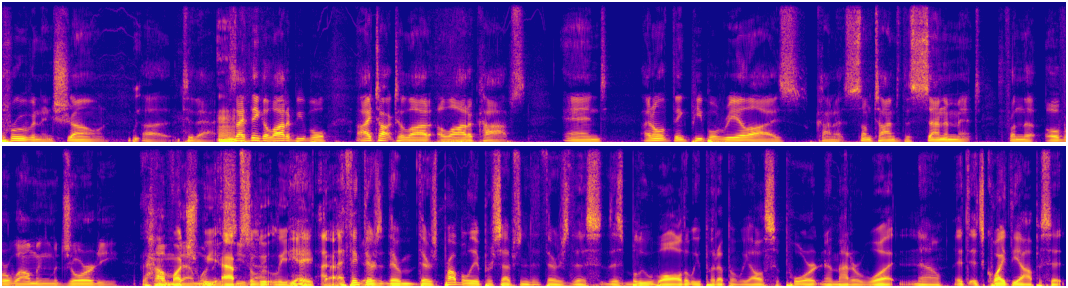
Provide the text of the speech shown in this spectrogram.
proven and shown uh, to that? Because I think a lot of people, I talk to a lot a lot of cops, and I don't think people realize kind of sometimes the sentiment from the overwhelming majority. How much we they that. absolutely Yeah, hate I- that. I think there's there there's probably a perception that there's this this blue wall that we put up and we all support no matter what. No, it's it's quite the opposite.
